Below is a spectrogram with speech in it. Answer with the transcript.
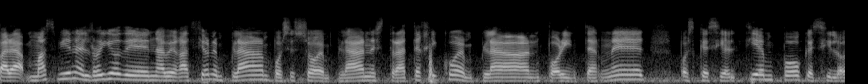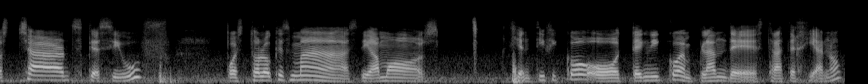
para más bien el rollo de navegación en plan, pues eso, en plan estratégico, en plan por internet, pues que si el tiempo, que si los charts, que si, uff, pues todo lo que es más, digamos, científico o técnico en plan de estrategia, ¿no?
